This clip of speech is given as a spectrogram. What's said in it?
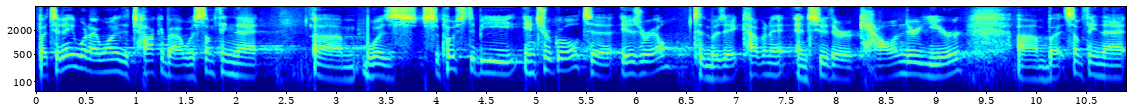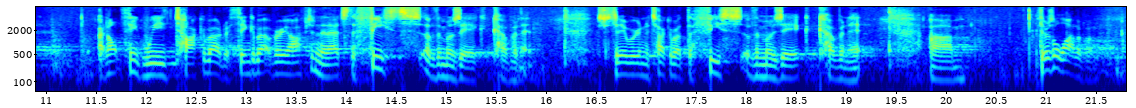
But today, what I wanted to talk about was something that um, was supposed to be integral to Israel, to the Mosaic Covenant, and to their calendar year, um, but something that I don't think we talk about or think about very often, and that's the feasts of the Mosaic Covenant. So today we're going to talk about the feasts of the Mosaic Covenant. Um, there's a lot of them.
